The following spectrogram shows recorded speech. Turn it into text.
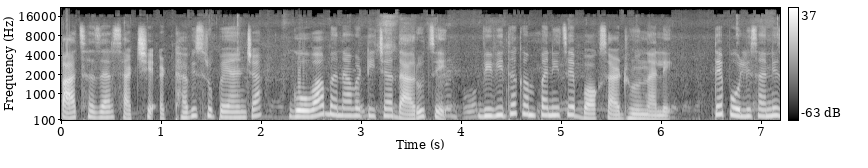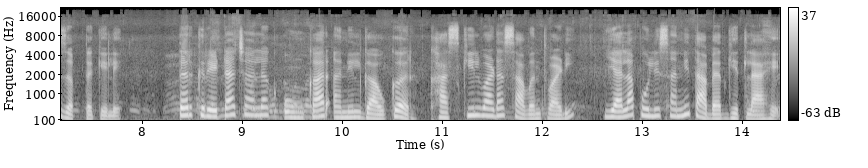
पाच हजार सातशे अठ्ठावीस रुपयांच्या गोवा बनावटीच्या दारूचे विविध कंपनीचे बॉक्स आढळून आले. ते पोलिसांनी जप्त केले. तर क्रेटा चालक ओंकार अनिल गावकर खासकीलवाडा सावंतवाडी याला पोलिसांनी ताब्यात घेतला आहे.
